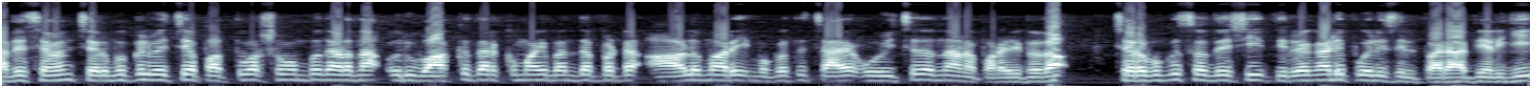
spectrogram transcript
അതേസമയം ചെറുമുക്കിൽ വെച്ച് പത്ത് വർഷം മുമ്പ് നടന്ന ഒരു വാക്കുതർക്കവുമായി ബന്ധപ്പെട്ട് ആളുമാറി മുഖത്ത് ചായ ഒഴിച്ചതെന്നാണ് പറയുന്നത്. ചെറുമുക്ക് സ്വദേശി തിരുവങ്ങാടി പോലീസിൽ പരാതി നൽകി.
